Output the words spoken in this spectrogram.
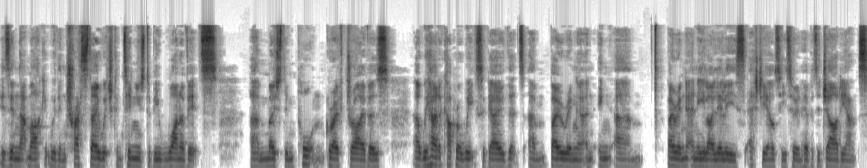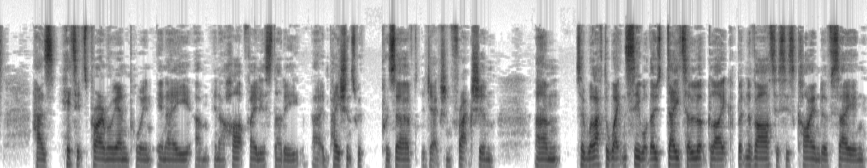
is in that market with Entresto, which continues to be one of its um, most important growth drivers. Uh, we heard a couple of weeks ago that um, Boehringer and um, Boehringer and Eli Lilly's SGLT2 inhibitor Jardiance has hit its primary endpoint in a um, in a heart failure study uh, in patients with preserved ejection fraction. Um, so we'll have to wait and see what those data look like. But Novartis is kind of saying,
